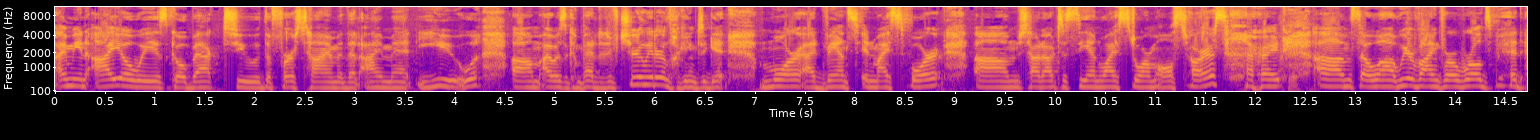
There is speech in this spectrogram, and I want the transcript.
i mean i always go back to the first time that i met you. Um, i was a competitive cheerleader looking to get more advanced in my sport. Um, shout out to cny storm all stars all right? Um, so uh, we we were vying for a world's bid.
